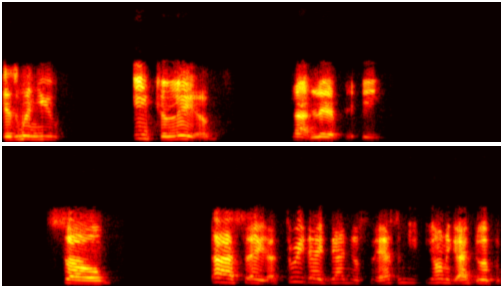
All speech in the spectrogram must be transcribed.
is when you eat to live, not live to eat. So I say a three day Daniel's fast, and you, only got to do it for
